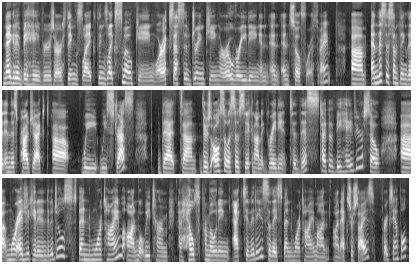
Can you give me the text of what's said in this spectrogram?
Negative behaviors are things like things like smoking or excessive drinking or overeating and, and, and so forth, right? Um, and this is something that in this project uh, we, we stress that um, there's also a socioeconomic gradient to this type of behavior. So, uh, more educated individuals spend more time on what we term kind of health promoting activities. So, they spend more time on, on exercise, for example,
